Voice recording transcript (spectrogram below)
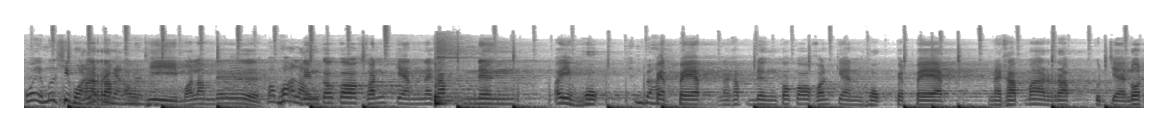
โอ้ยมือคีย์บอร์มารับเอาทีหมอลำเด้อบ่อหนึ่งก็ก็ขอนแก่นนะครับหนึ่งไอ้หกแปดแปดนะครับหนึ่งก็ก็ขอนแก่นหกแปดแปดนะครับ มารับกุญแจรถ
